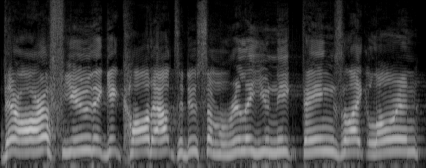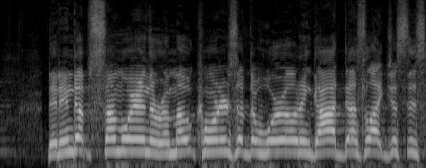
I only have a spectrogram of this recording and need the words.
There are a few that get called out to do some really unique things like Lauren that end up somewhere in the remote corners of the world and God does like just this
